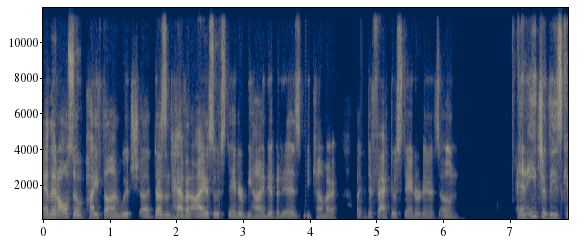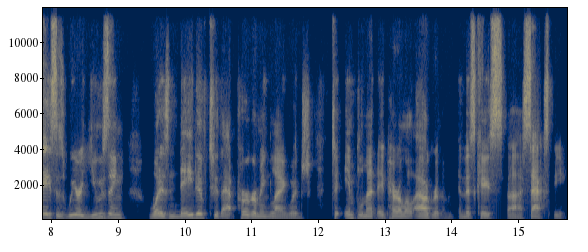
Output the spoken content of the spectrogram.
and then also Python, which uh, doesn't have an ISO standard behind it, but it has become a, a de facto standard in its own. In each of these cases, we are using what is native to that programming language to implement a parallel algorithm, in this case, uh, SAXPY.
